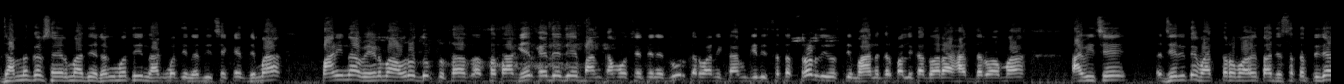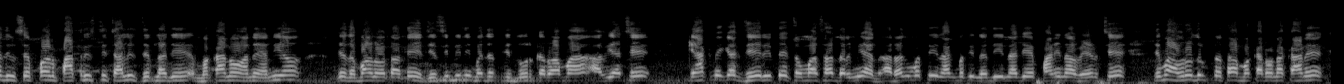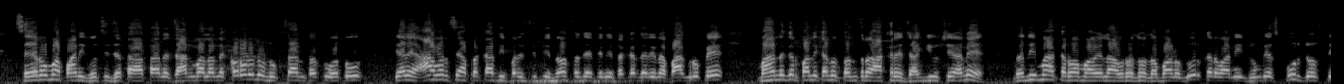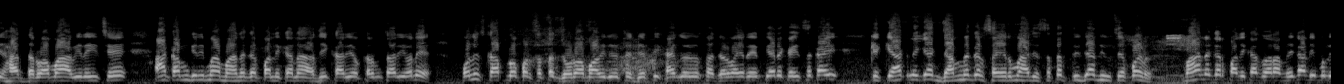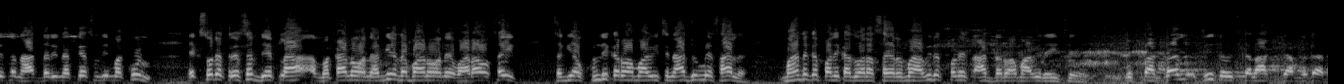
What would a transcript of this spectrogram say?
જામનગર શહેરમાં જે રંગમતી નાગમતી નદી છે કે જેમાં પાણીના વહેણમાં અવરોધરૂપ થતા ગેરકાયદે જે બાંધકામો છે તેને દૂર કરવાની કામગીરી સતત ત્રણ દિવસથી મહાનગરપાલિકા દ્વારા હાથ ધરવામાં આવી છે. જે રીતે વાત કરવામાં આવે તો આજે સતત ત્રીજા દિવસે પણ પાંત્રીસથી ચાલીસ જેટલા જે મકાનો અને અન્ય જે દબાણો હતા તે જેસીબીની મદદથી દૂર કરવામાં આવ્યા છે. ક્યાંક ને ક્યાંક જે રીતે ચોમાસા દરમિયાન રંગમતી નાગમતી નદીના જે પાણીના વેણ છે, તેમાં અવરોધરૂપ થતા મકાનોના કારણે શહેરોમાં પાણી ઘૂસી જતા હતા અને જાનમાલ અને કરોડોનું નુકસાન થતું હતું. ત્યારે આ વર્ષે આ પ્રકારની પરિસ્થિતિ ન સર્જાય તેની તકેદારીના ભાગરૂપે મહાનગરપાલિકાનું તંત્ર આખરે જાગ્યું છે અને નદીમાં કરવામાં આવેલા અવરોધો દબાણો દૂર કરવાની ઝુંબેશ પૂરજોશથી હાથ ધરવામાં આવી રહી છે. આ કામગીરીમાં મહાનગરપાલિકાના અધિકારીઓ, કર્મચારીઓ અને પોલીસ કાફલો પણ સતત જોડવામાં આવી રહ્યો છે, જેથી કાયદો વ્યવસ્થા જળવાઈ રહે. ત્યારે કહી શકાય કે ક્યાંક ને ક્યાંક જામનગર શહેરમાં આજે સતત ત્રીજા દિવસે પણ મહાનગરપાલિકા દ્વારા મેગા ડિમોલિશન હાથ ધરીને અત્યાર સુધીમાં કુલ એકસો જેટલા મકાનો અને અન્ય દબાણો અને વાડાઓ સહિત જગ્યાઓ ખુલ્લી કરવામાં આવી છે અને આ ઝુંબેશ હાલ મહાનગરપાલિકા દ્વારા શહેરમાં અવિરતપણે હાથ ધરવામાં આવી રહી છે. મુસ્તાક જી ચોવીસ કલાક જામનગર.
